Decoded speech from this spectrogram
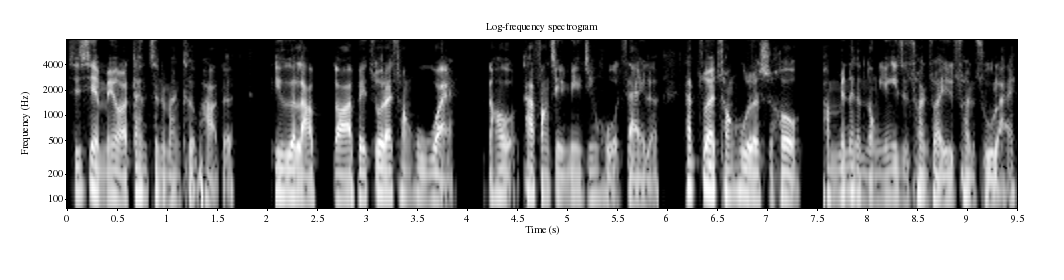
其实也没有啊，但真的蛮可怕的。一个老老阿伯坐在窗户外，然后他房间里面已经火灾了。他坐在窗户的时候，旁边那个浓烟一直窜出来，一直窜出来。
